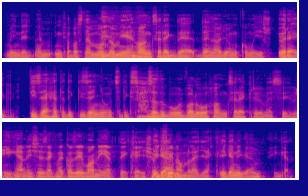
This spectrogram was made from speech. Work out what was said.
mindegy, nem, inkább azt nem mondom, milyen hangszerek, de, de nagyon komoly és öreg 17.-18. századból való hangszerekről beszélünk. Igen, és ezeknek azért van értéke is, hogy Igen. finom legyek. Igen, igen. Igen.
